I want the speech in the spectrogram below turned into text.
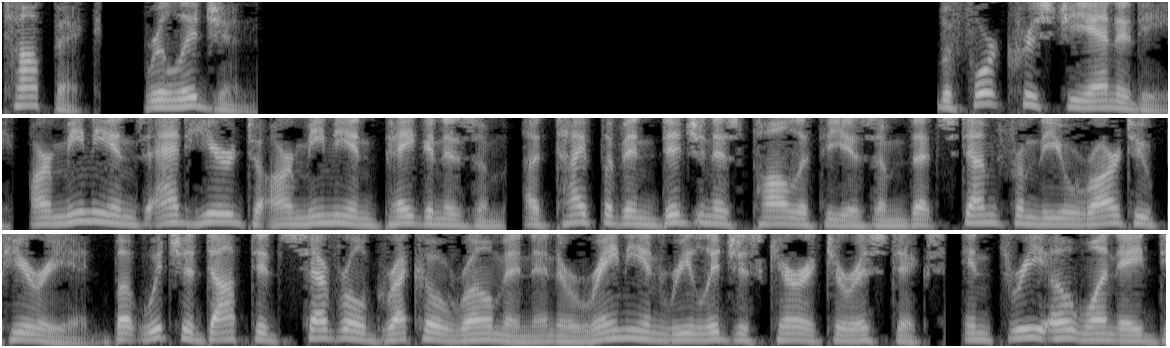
Topic: Religion Before Christianity, Armenians adhered to Armenian paganism, a type of indigenous polytheism that stemmed from the Urartu period but which adopted several Greco-Roman and Iranian religious characteristics. In 301 AD,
